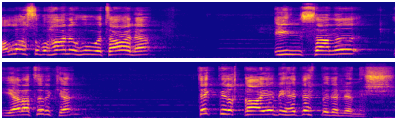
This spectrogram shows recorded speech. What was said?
Allah subhanehu ve teala insanı yaratırken tek bir gaye bir hedef belirlemiş.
